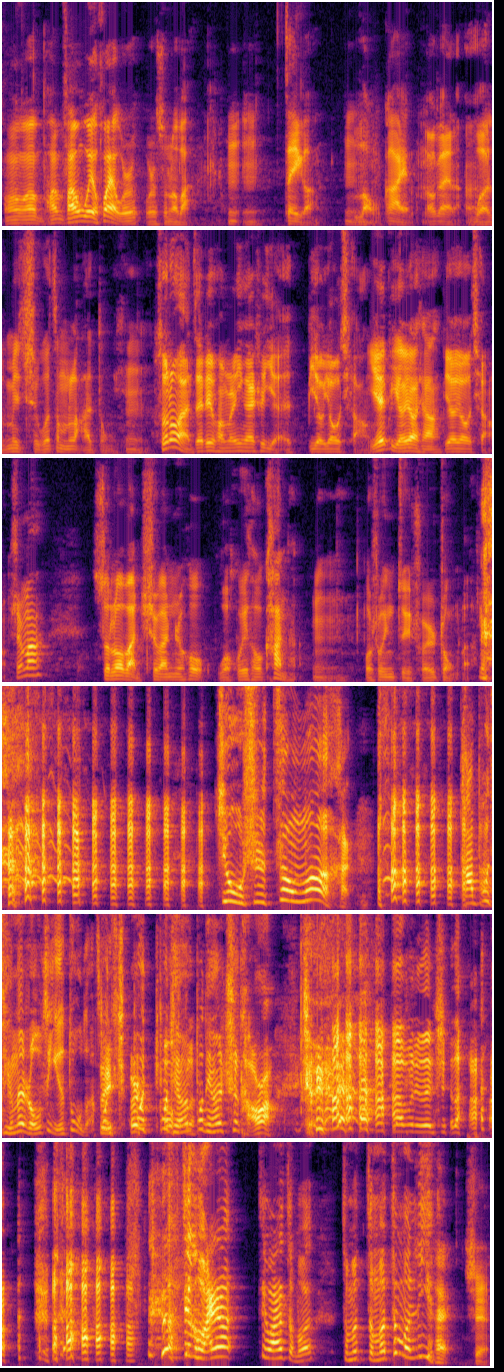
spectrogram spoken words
我我反反正我也坏，我说我说孙老板，嗯嗯，这个嗯老盖了，老盖了啊。我没吃过这么辣的东西，嗯，孙老板在这方面应该是也比较要强，也比较要强，比较要强。是吗？孙老板吃完之后，我回头看他，嗯，我说你嘴唇肿了，就是这么狠。他不停的揉自己的肚子，不不不停不停的吃桃啊，不停的吃桃。这个玩意儿，这玩意儿怎么怎么怎么这么厉害？是，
